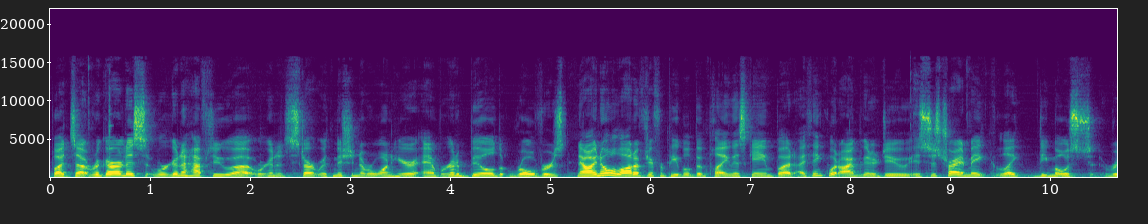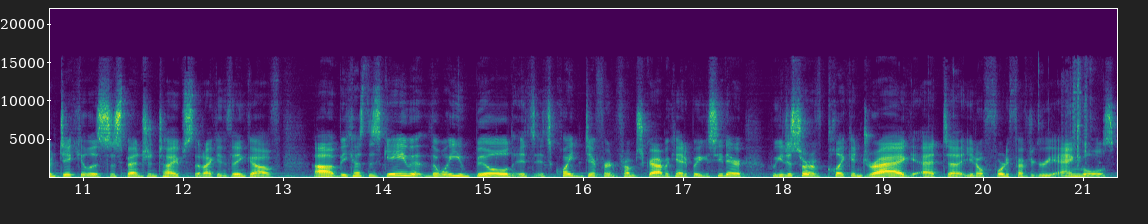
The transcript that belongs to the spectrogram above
but uh, regardless, we're gonna have to uh, we're gonna start with mission number one here, and we're gonna build rovers. Now I know a lot of different people have been playing this game, but I think what I'm gonna do is just try and make like the most ridiculous suspension types that I can think of. Uh, because this game, the way you build, it's it's quite different from Scrap Mechanic. But you can see there, we can just sort of click and drag at uh, you know 45 degree angles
